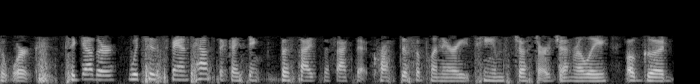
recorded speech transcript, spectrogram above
to work together, which is fantastic. I think besides the fact that cross-disciplinary teams just are generally a good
